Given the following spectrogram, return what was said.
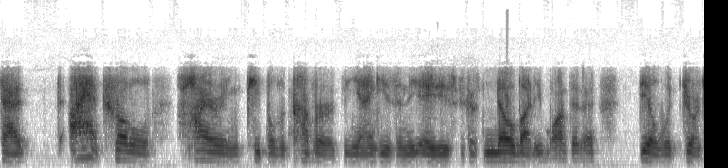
that I had trouble hiring people to cover the Yankees in the '80s because nobody wanted to deal with George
